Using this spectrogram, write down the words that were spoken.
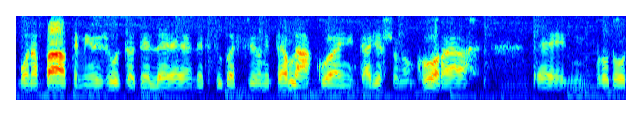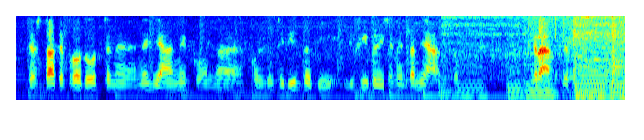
buona parte, mi risulta, delle, delle tubazioni per l'acqua in Italia sono ancora eh, prodotte, state prodotte ne, negli anni con, eh, con l'utilizzo di, di fibre di cemento amianto. Grazie.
